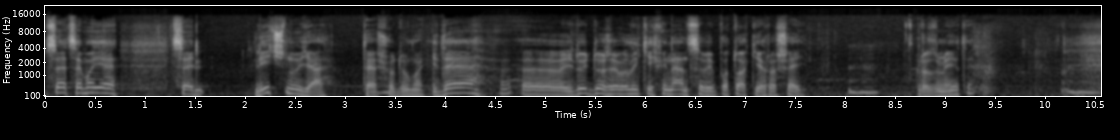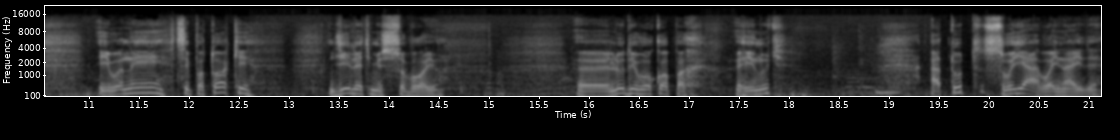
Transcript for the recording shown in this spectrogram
Все це моє, це лічно я те, що думаю. Іде, е, йдуть дуже великі фінансові потоки грошей. Розумієте? І вони ці потоки ділять між собою. Е, люди в окопах гинуть, а тут своя війна йде.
